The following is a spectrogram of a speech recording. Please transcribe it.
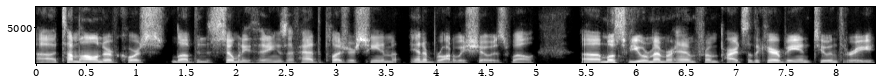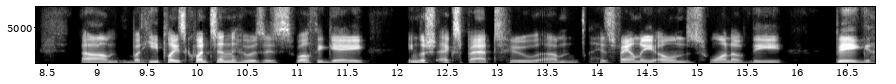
Uh, Tom Hollander, of course, loved in so many things. I've had the pleasure of seeing him in a Broadway show as well. Uh, most of you remember him from Pirates of the Caribbean two and three, um, but he plays Quentin, who is this wealthy gay English expat who um, his family owns one of the big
